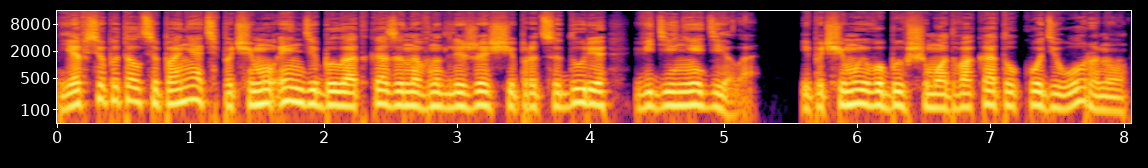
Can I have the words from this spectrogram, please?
Я все пытался понять, почему Энди было отказано в надлежащей процедуре ведения дела и почему его бывшему адвокату Коди Уоррену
